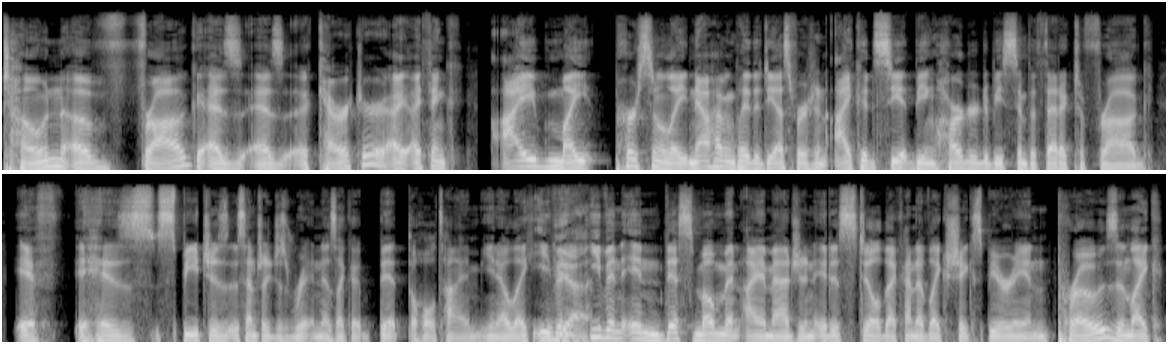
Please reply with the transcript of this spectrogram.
tone of Frog as as a character. I, I think I might personally, now having played the DS version, I could see it being harder to be sympathetic to Frog if his speech is essentially just written as like a bit the whole time. You know, like even Yeah. even in this moment, I imagine it is still that kind of like Shakespearean prose. And like,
